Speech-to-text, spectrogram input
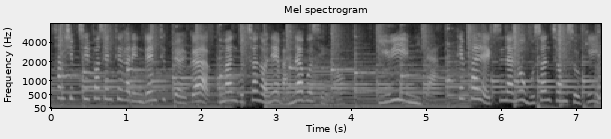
37% 할인된 특별가 99,000원에 만나보세요. 2위입니다. 테팔 엑스나노 무선 청소기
